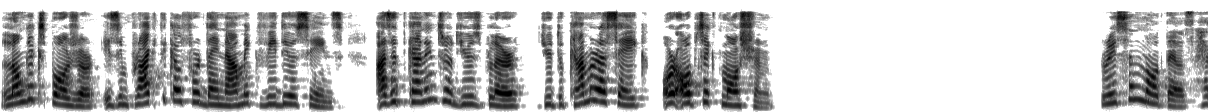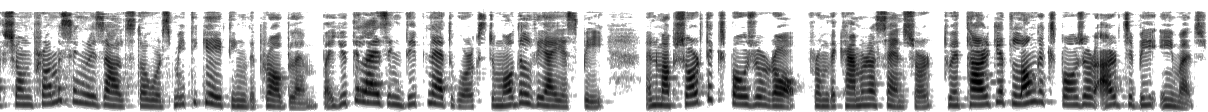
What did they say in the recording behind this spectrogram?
long exposure is impractical for dynamic video scenes as it can introduce blur due to camera shake or object motion. Recent models have shown promising results towards mitigating the problem by utilizing deep networks to model the ISP and map short exposure RAW from the camera sensor to a target long exposure RGB image.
